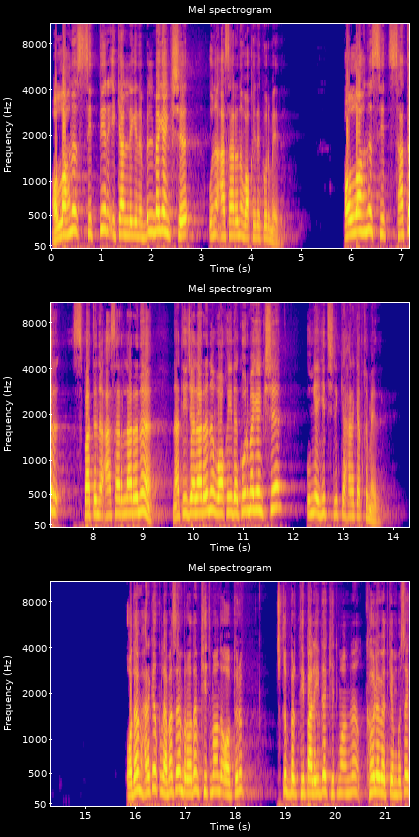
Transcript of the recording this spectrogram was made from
Ollohni sittir ekanligini bilmagan kishi uni asarini voqeda ko'rmaydi. Ollohni satr sifatini asarlarini natijalarini voqeda ko'rmagan kishi unga yetishlikka harakat qilmaydi. Odam harakat qiladi masalan bir odam ketmonni olib turib chiqib bir tepalikda ketmonni kovlayotgan bo'lsak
